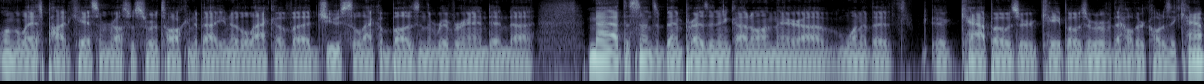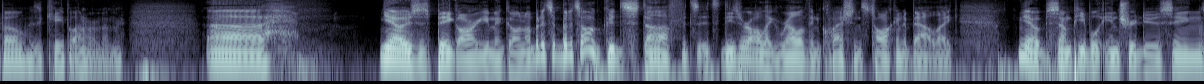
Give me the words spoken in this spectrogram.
on the last podcast, and Russ was sort of talking about you know the lack of uh, juice, the lack of buzz in the river end, and uh, Matt, the Sons of Ben president, got on there. Uh, one of the uh, capos or capos or whatever the hell they're called. Is it capo? Is it capo? I don't remember. Uh, you know, there's this big argument going on, but it's but it's all good stuff. It's it's these are all like relevant questions talking about like, you know, some people introducing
